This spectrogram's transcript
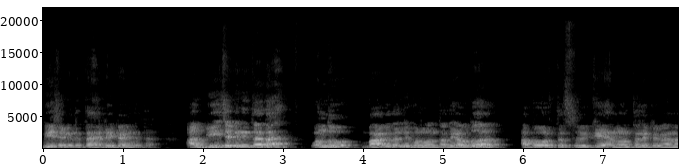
ಬೀಜಗಣಿತ, ರೇಖಾಗಣಿತ. ಆ ಬೀಜಗಣಿತದ ಒಂದು ಭಾಗದಲ್ಲಿ ಬರುವಂತದ್ದು ಯಾವುದು? ಅಪವರ್ತಿಸುವಿಕೆ ಅನ್ನುವಂಥ ಲೆಕ್ಕಗಳನ್ನ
